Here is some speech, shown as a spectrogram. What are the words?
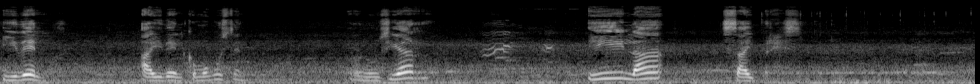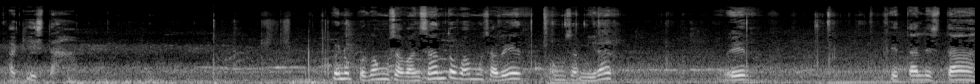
Idel. Aidel, como gusten pronunciar. Y la Cypress. Aquí está. Bueno, pues vamos avanzando, vamos a ver, vamos a mirar, a ver qué tal está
